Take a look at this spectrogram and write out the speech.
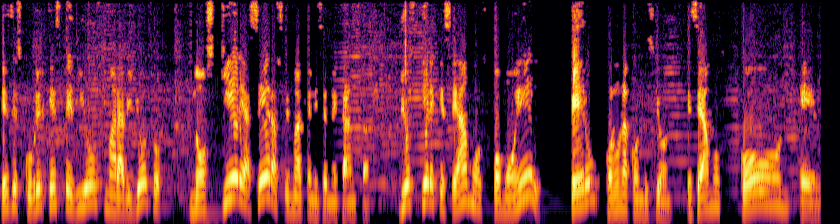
es descubrir que este Dios maravilloso nos quiere hacer a su imagen y semejanza. Dios quiere que seamos como Él, pero con una condición, que seamos con Él.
